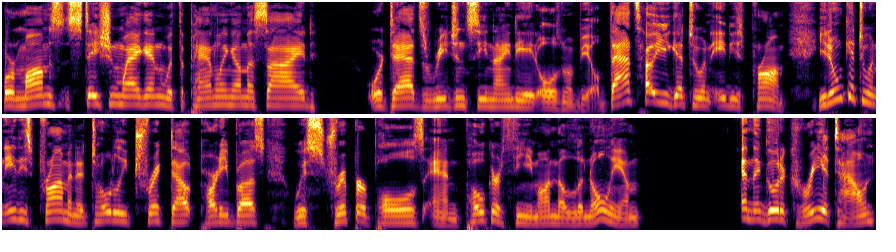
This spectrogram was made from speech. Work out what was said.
Or mom's station wagon with the paneling on the side or dad's Regency 98 Oldsmobile. That's how you get to an 80s prom. You don't get to an 80s prom in a totally tricked out party bus with stripper poles and poker theme on the linoleum and then go to Koreatown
